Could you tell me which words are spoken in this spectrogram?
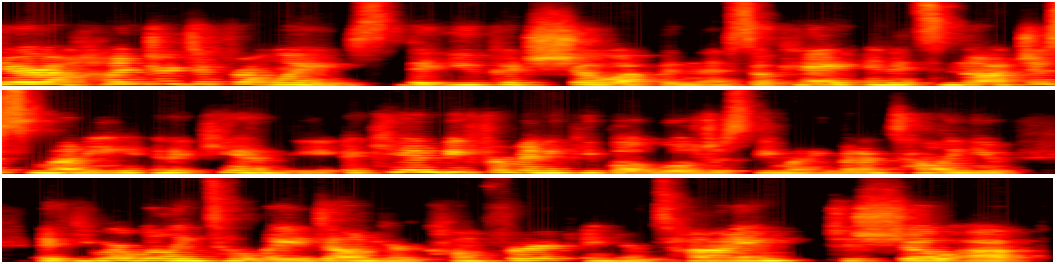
there are a hundred different ways that you could show up in this. Okay. And it's not just money, and it can be. It can be for many people, it will just be money. But I'm telling you, if you are willing to lay down your comfort and your time to show up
